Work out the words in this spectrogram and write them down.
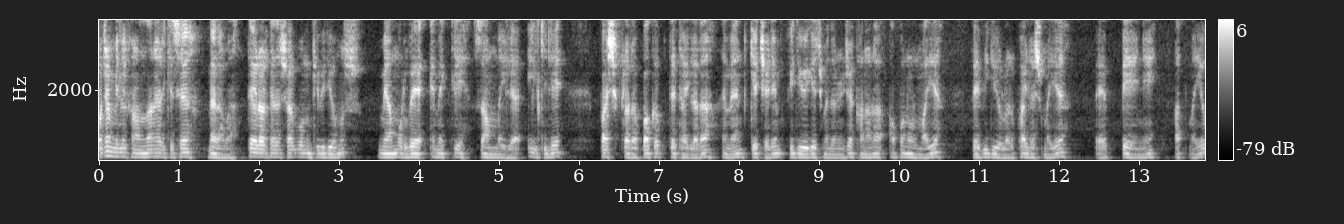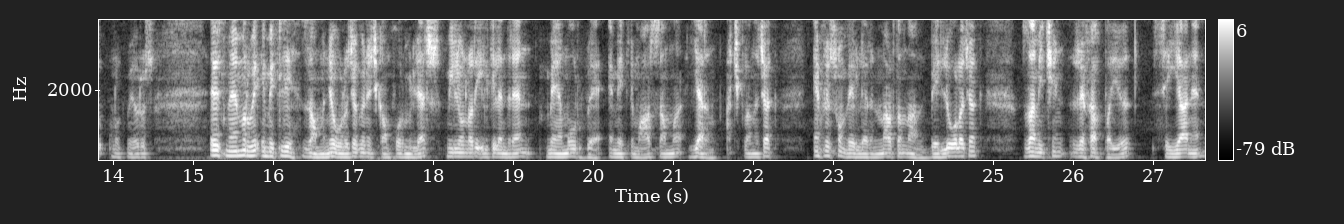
Hocam Birlik kanalından herkese merhaba. Değerli arkadaşlar bugünkü videomuz memur ve emekli zammı ile ilgili başlıklara bakıp detaylara hemen geçelim. Videoya geçmeden önce kanala abone olmayı ve videoları paylaşmayı ve beğeni atmayı unutmuyoruz. Evet memur ve emekli zammı ne olacak? Öne çıkan formüller. Milyonları ilgilendiren memur ve emekli maaş zammı yarın açıklanacak. Enflasyon verilerinin ardından belli olacak. Zam için refah payı seyyanen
